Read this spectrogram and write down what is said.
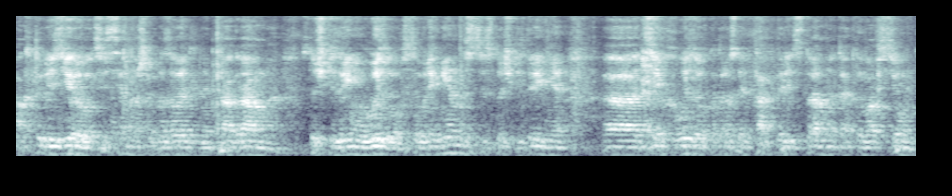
актуализировать все наши образовательные программы с точки зрения вызовов современности, с точки зрения э, тех вызовов, которые стоят как перед страной, так и во всем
